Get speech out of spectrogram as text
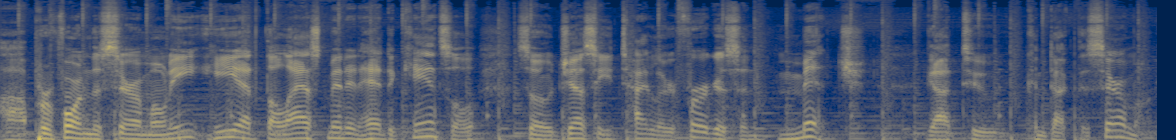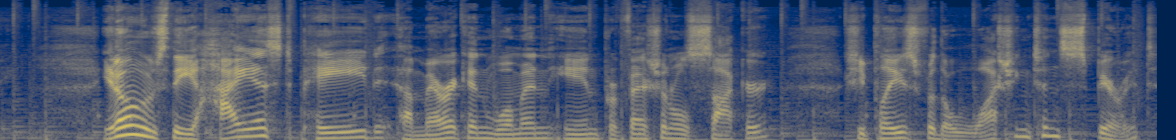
uh, perform the ceremony. He, at the last minute, had to cancel, so Jesse Tyler Ferguson, Mitch, got to conduct the ceremony. You know who's the highest paid American woman in professional soccer? She plays for the Washington Spirit.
